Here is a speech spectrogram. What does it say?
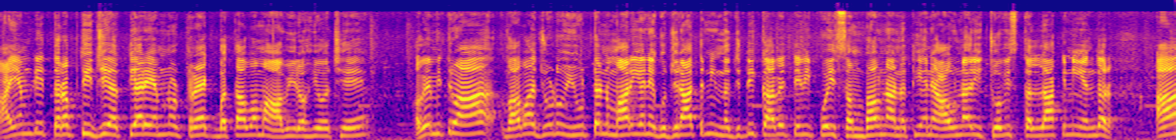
આઈએમડી તરફથી જે અત્યારે એમનો ટ્રેક બતાવવામાં આવી રહ્યો છે. હવે મિત્રો, આ વાવાઝોડું યુટર્ન મારી અને ગુજરાતની નજદીક આવે તેવી કોઈ સંભાવના નથી અને આવનારી ચોવીસ કલાકની અંદર આ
